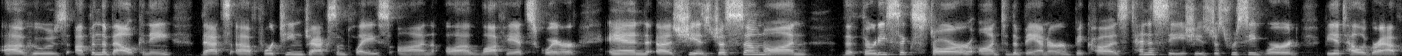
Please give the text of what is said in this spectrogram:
uh, who's up in the balcony. That's uh, 14 Jackson Place on uh, Lafayette Square. And uh, she has just sewn on the 36 star onto the banner because Tennessee, she's just received word via telegraph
